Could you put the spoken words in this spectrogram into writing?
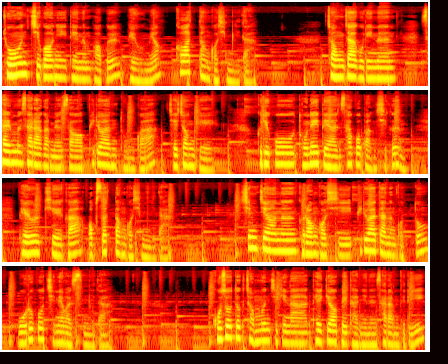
좋은 직원이 되는 법을 배우며 커왔던 것입니다. 정작 우리는 삶을 살아가면서 필요한 돈과 재정 계획, 그리고 돈에 대한 사고방식은 배울 기회가 없었던 것입니다. 심지어는 그런 것이 필요하다는 것도 모르고 지내왔습니다. 고소득 전문직이나 대기업에 다니는 사람들이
